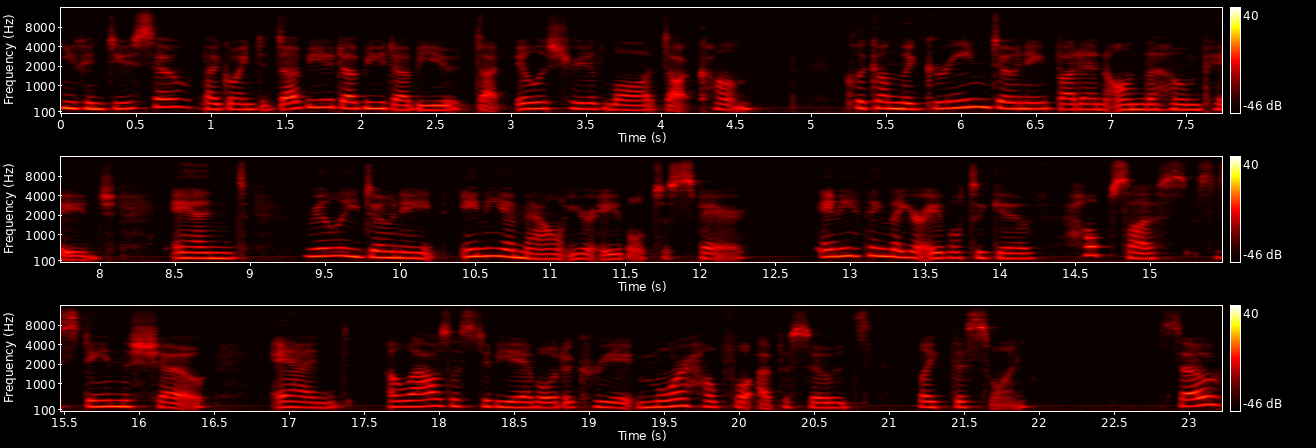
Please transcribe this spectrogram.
You can do so by going to www.illustratedlaw.com. Click on the green donate button on the homepage and really donate any amount you're able to spare anything that you're able to give helps us sustain the show and allows us to be able to create more helpful episodes like this one. So,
